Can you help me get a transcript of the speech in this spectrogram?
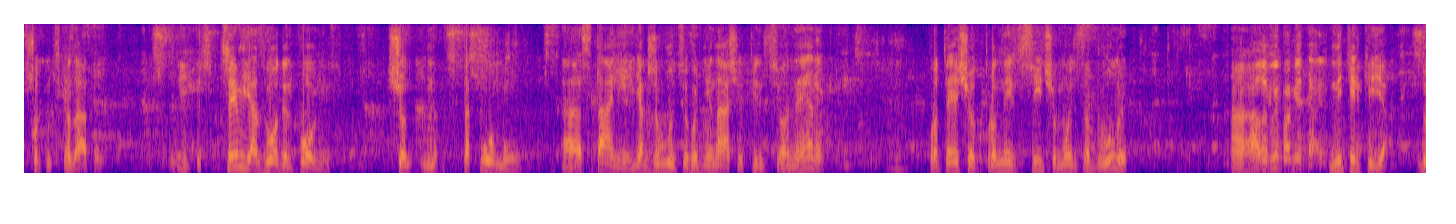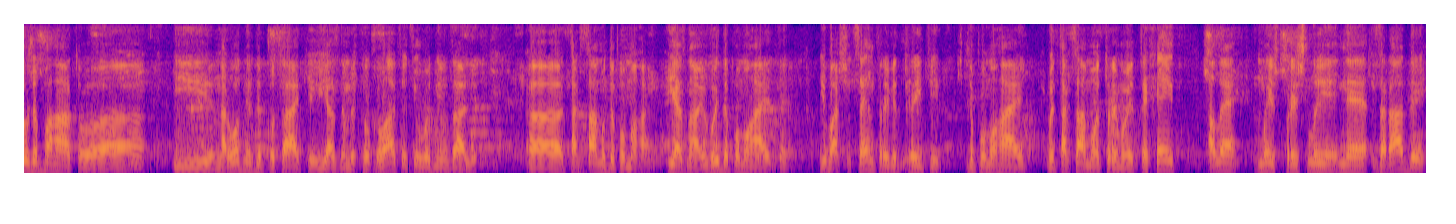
що тут сказати? З цим я згоден повністю. Що в такому е, стані, як живуть сьогодні наші пенсіонери, про те, що про них всі чомусь забули. Але ви пам'ятаєте. не тільки я. Дуже багато і народних депутатів, я з ними спілкувався сьогодні в залі, так само допомагають. Я знаю, ви допомагаєте, і ваші центри відкриті допомагають. Ви так само отримуєте хейт. Але ми ж прийшли не заради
